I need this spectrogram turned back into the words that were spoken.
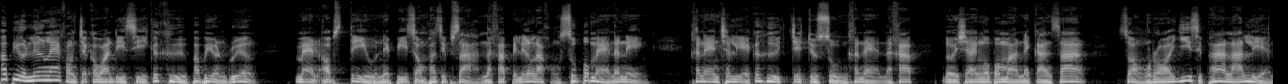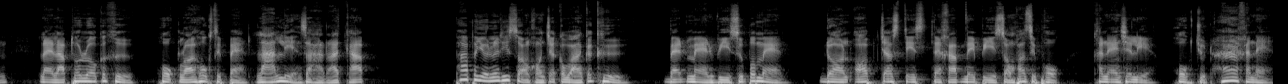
ภาพยนตร์เรื่องแรกของจักรวาล DC ก็คือภาพยนตร์เรื่อง Man of Steel ในปี 2013 นะครับ เป็นเรื่องราวของซูเปอร์แมนนั่นเอง คะแนนเฉลี่ยก็คือ 7.0 คะแนนนะครับ โดยใช้งบประมาณในการสร้าง 225 ล้านเหรียญ รายรับทั่วโลกก็คือ 668 ล้านเหรียญสหรัฐครับ ภาพยนตร์เรื่องที่ 2 ของจักรวาลก็คือ Batman v Superman Dawn of Justice นะครับในปี 2016 คะแนนเฉลี่ย 6.5 คะแนน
